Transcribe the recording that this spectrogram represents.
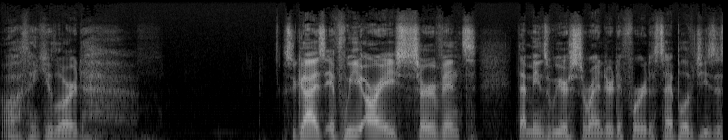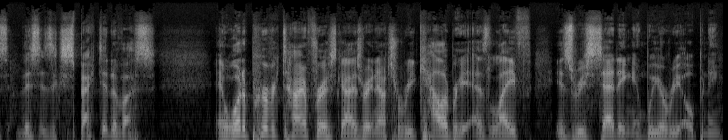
Oh, thank you, Lord. So, guys, if we are a servant, that means we are surrendered. If we're a disciple of Jesus, this is expected of us. And what a perfect time for us, guys, right now to recalibrate as life is resetting and we are reopening.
